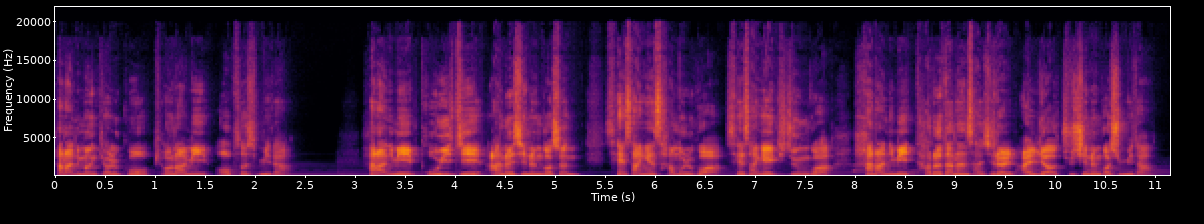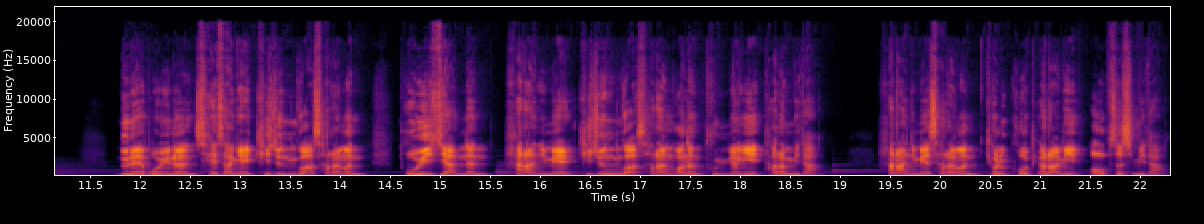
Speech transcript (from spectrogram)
하나님은 결코 변함이 없으십니다. 하나님이 보이지 않으시는 것은 세상의 사물과 세상의 기준과 하나님이 다르다는 사실을 알려주시는 것입니다. 눈에 보이는 세상의 기준과 사랑은 보이지 않는 하나님의 기준과 사랑과는 분명히 다릅니다. 하나님의 사랑은 결코 변함이 없으십니다.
